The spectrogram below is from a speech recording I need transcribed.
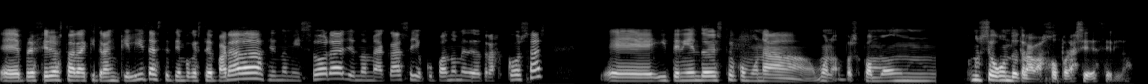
Eh, prefiero estar aquí tranquilita este tiempo que esté parada, haciendo mis horas, yéndome a casa y ocupándome de otras cosas eh, y teniendo esto como una, bueno, pues como un, un segundo trabajo, por así decirlo.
